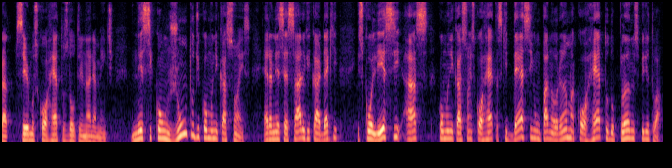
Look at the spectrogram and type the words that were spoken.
para sermos corretos doutrinariamente. Nesse conjunto de comunicações, era necessário que Kardec escolhesse as comunicações corretas que dessem um panorama correto do plano espiritual.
